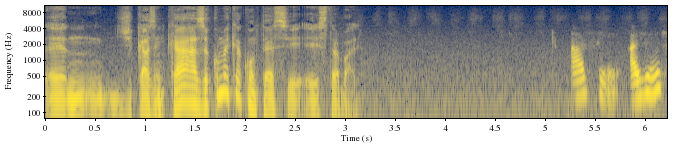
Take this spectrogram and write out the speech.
é, de casa em casa, como é que acontece esse trabalho? Assim, a gente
